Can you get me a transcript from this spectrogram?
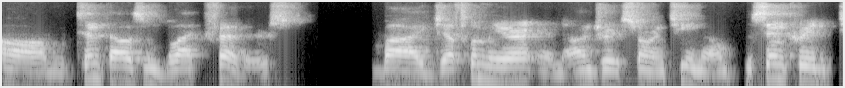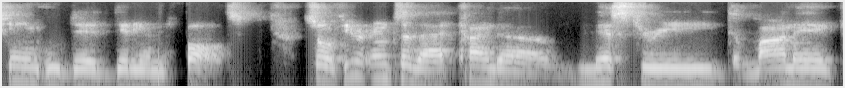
um, 10,000 Black Feathers by Jeff Lemire and Andre Sorrentino, the same creative team who did Gideon Falls. So if you're into that kind of mystery, demonic,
